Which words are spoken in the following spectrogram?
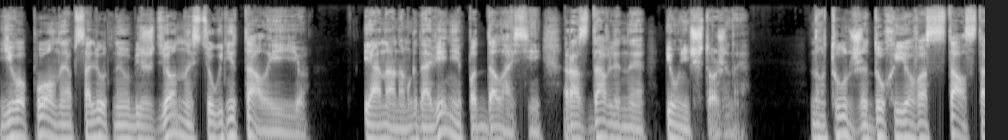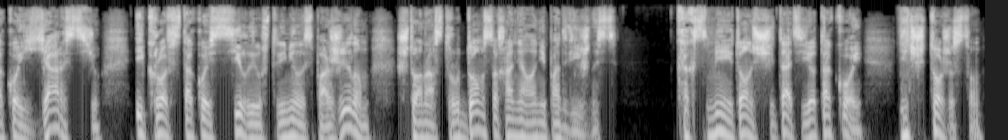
его полная абсолютная убежденность угнетала ее, и она на мгновение поддалась ей, раздавленная и уничтоженная. Но тут же дух ее восстал с такой яростью, и кровь с такой силой устремилась по жилам, что она с трудом сохраняла неподвижность. Как смеет он считать ее такой, ничтожеством,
